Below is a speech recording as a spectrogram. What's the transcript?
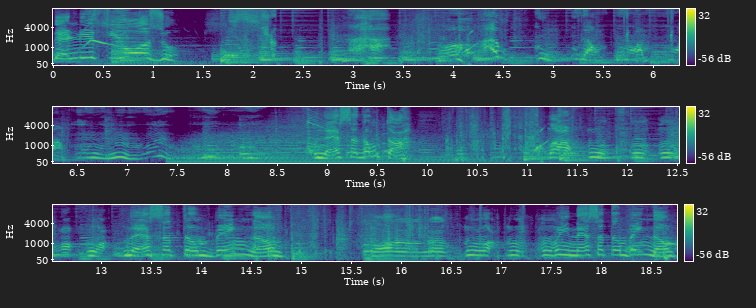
Delicioso! Nessa não tá. Ah, hum, hum, hum, Nessa também não. E nessa também não.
